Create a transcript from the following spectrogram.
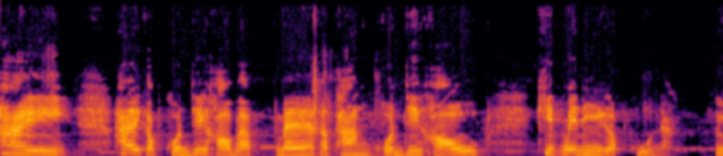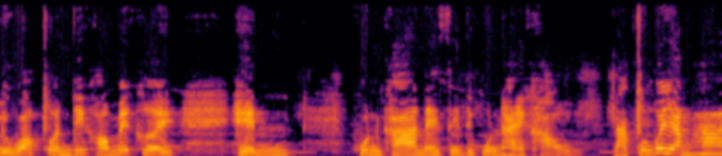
ให้ให้กับคนที่เขาแบบแม้กระทั่งคนที่เขาคิดไม่ดีกับคุณอะหรือว่าคนที่เขาไม่เคยเห็นคุณค่าในสิ่งที่คุณให้เขา นะ คุณก็ยังให้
